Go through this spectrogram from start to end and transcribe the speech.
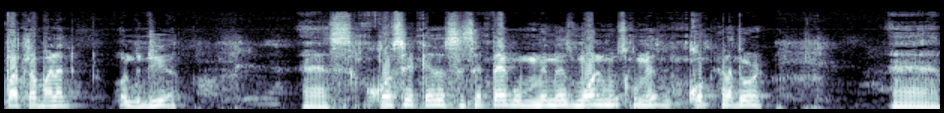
para trabalhar todo dia. É, com certeza se você pega o mesmo ônibus com o mesmo cooperador é,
